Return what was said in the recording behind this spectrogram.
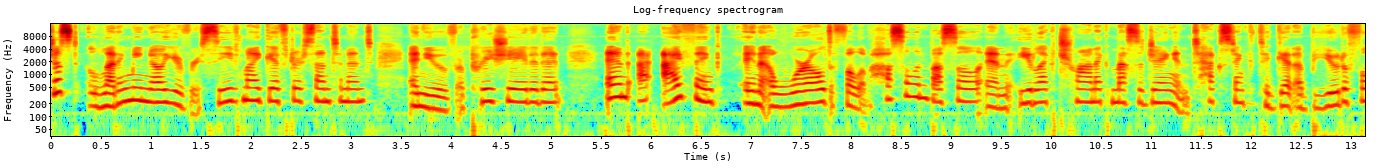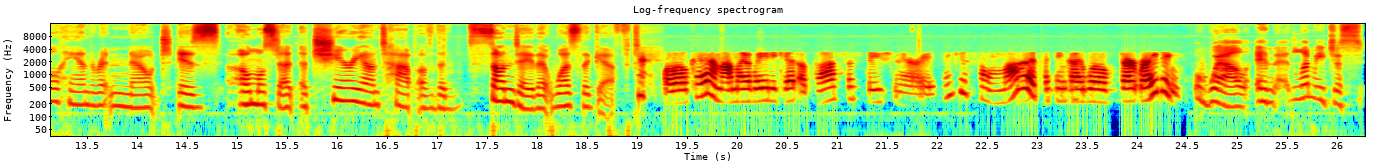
just letting me know you've received my gift or sentiment and you've appreciated it. And I, I think in a world full of hustle and bustle and electronic messaging and texting, to get a beautiful handwritten note is almost a, a cherry on top of the sundae that was the gift. Well, okay, I'm on my way to get a box of stationery. Thank you so much. I think I will start writing. Well, and let me just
